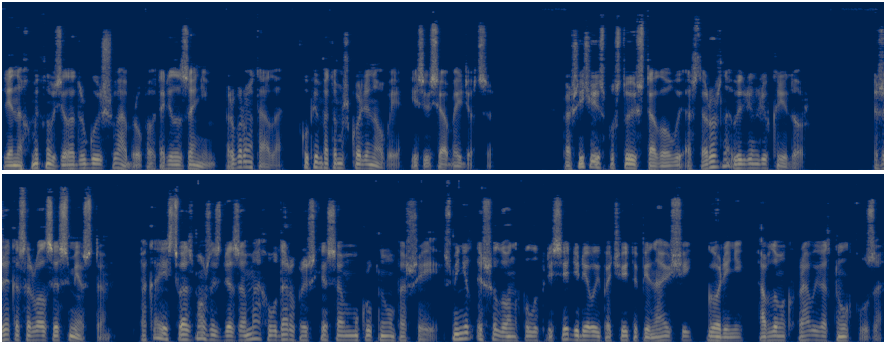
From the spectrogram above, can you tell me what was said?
Лена, хмыкнув, взяла другую швабру, повторила за ним, пробормотала. Купим потом в школе новые, если все обойдется. Прошли через пустую столовую, осторожно выглянули в коридор. Жека сорвался с места. Пока есть возможность для замаха, удар в прыжке самому крупному по шее. Сменил эшелон в полуприседе левой по чьей-то пинающей голени, обломок в правый воткнул в пузо.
